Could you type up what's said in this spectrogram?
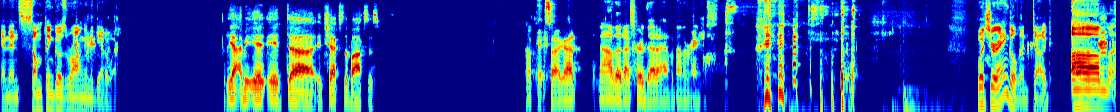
and then something goes wrong in the getaway. Yeah, I mean it it uh, it checks the boxes. Okay, so I got now that I've heard that I have another angle. What's your angle then, Doug? Um,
